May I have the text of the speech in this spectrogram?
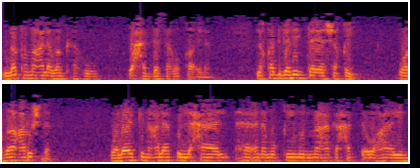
لطم على وجهه وحدثه قائلا لقد جننت يا شقي وضاع رشدك ولكن على كل حال ها أنا مقيم معك حتى أعاين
